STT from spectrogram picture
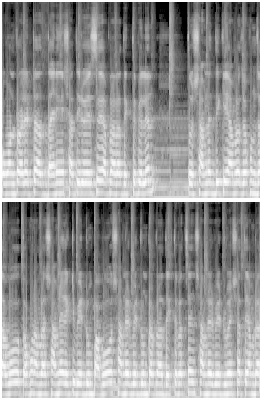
কমন টয়লেটটা ডাইনিংয়ের সাথে রয়েছে, আপনারা দেখতে পেলেন। তো সামনের দিকে আমরা যখন যাব, তখন আমরা সামনের একটি বেডরুম পাবো। সামনের বেডরুমটা আপনারা দেখতে পাচ্ছেন। সামনের বেডরুমের সাথে আমরা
